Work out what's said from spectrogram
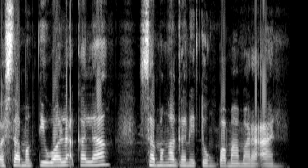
Basta magtiwala ka lang sa mga ganitong pamamaraan.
